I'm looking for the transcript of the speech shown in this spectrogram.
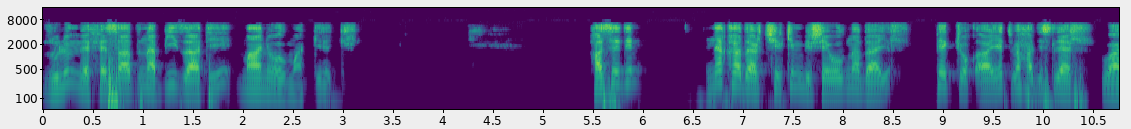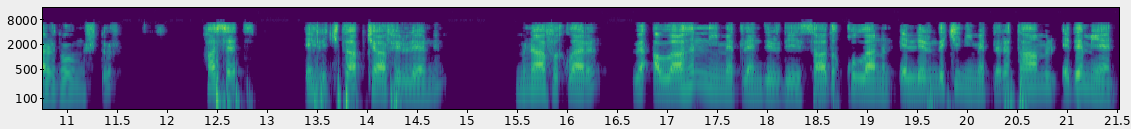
zulüm ve fesadına bizatihi mani olmak gerekir. Hasedin ne kadar çirkin bir şey olduğuna dair pek çok ayet ve hadisler varid olmuştur. Haset, ehli kitap kafirlerinin, münafıkların ve Allah'ın nimetlendirdiği sadık kullarının ellerindeki nimetlere tahammül edemeyen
